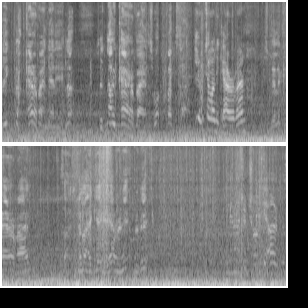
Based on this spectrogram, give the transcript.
See, black caravan down here. Look, there's no caravans. What the fuck's that? Little tiny caravan. Still a caravan. So it's still out of gear, isn't it? With it trying to get home.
